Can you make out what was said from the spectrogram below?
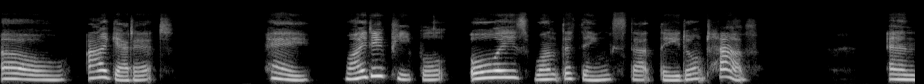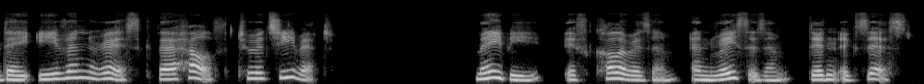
Oh, I get it. Hey, why do people always want the things that they don't have? And they even risk their health to achieve it. Maybe if colorism and racism didn't exist,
